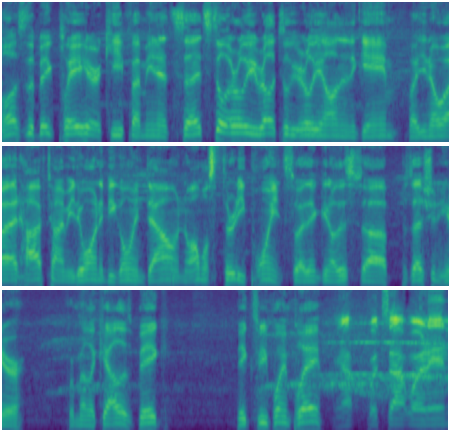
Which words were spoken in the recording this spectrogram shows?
Well, this is a big play here, Keith. I mean, it's uh, it's still early, relatively early on in the game, but you know, at halftime, you don't want to be going down almost 30 points. So I think you know this uh, possession here for Metlakatla is big, big three-point play. Yeah, puts that one in.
